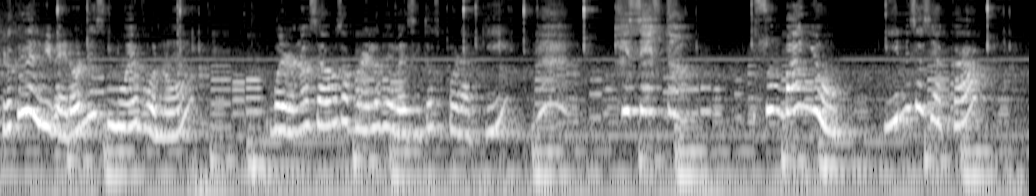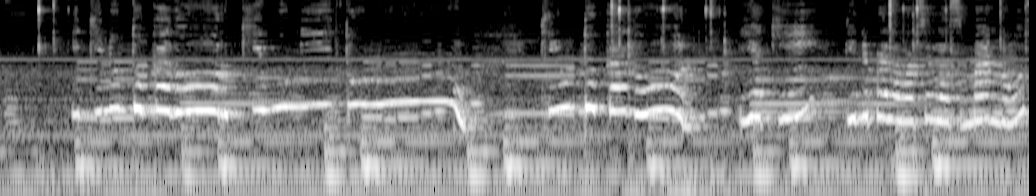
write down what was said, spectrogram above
Creo que el biberón es nuevo, ¿no? Bueno, no sé, vamos a poner los bebecitos por aquí. ¿Qué es esto? Es un baño. ¿Vienes hacia acá? Y tiene un tocador. ¡Qué bonito! ¡No! Tiene un tocador. Y aquí tiene para lavarse las manos.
